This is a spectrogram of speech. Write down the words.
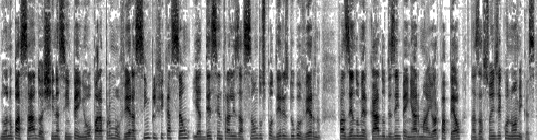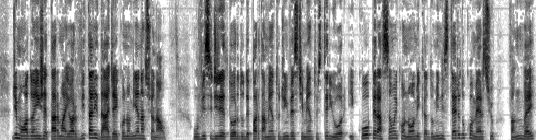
No ano passado, a China se empenhou para promover a simplificação e a descentralização dos poderes do governo, fazendo o mercado desempenhar maior papel nas ações econômicas, de modo a injetar maior vitalidade à economia nacional. O vice-diretor do Departamento de Investimento Exterior e Cooperação Econômica do Ministério do Comércio, Fang Wei,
